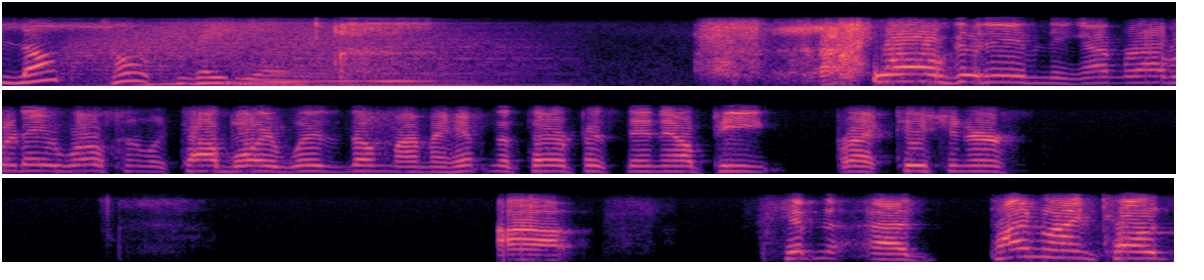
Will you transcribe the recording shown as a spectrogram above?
Blog Talk Radio. Well, good evening. I'm Robert A. Wilson with Cowboy Wisdom. I'm a hypnotherapist, NLP practitioner, uh, hypno- uh, timeline coach,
